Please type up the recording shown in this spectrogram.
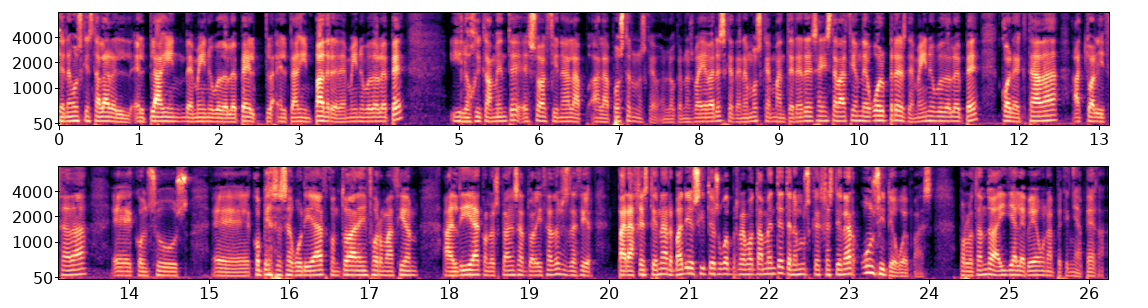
tenemos que instalar el, plugin de MainWP, el, el, plugin padre de MainWP, y lógicamente eso al final a, la postre nos, lo que nos va a llevar es que tenemos que mantener esa instalación de WordPress de MainWP conectada, actualizada, eh, con sus eh, copias de seguridad, con toda la información al día, con los planes actualizados. Es decir, para gestionar varios sitios web remotamente tenemos que gestionar un sitio web más. Por lo tanto, ahí ya le veo una pequeña pega.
